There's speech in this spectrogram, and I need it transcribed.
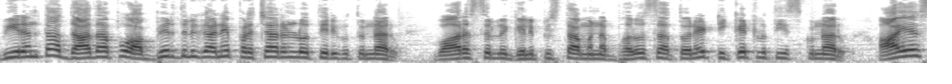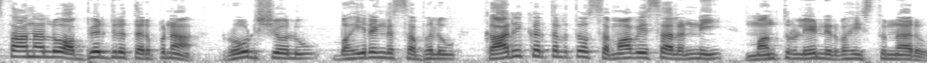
వీరంతా దాదాపు అభ్యర్థులుగానే ప్రచారంలో తిరుగుతున్నారు. వారసులను గెలిపిస్తామన్న భరోసాతోనే టికెట్లు తీసుకున్నారు. ఆయా స్థానాల్లో అభ్యర్థుల తరపున రోడ్ షోలు బహిరంగ సభలు కార్యకర్తలతో సమావేశాలన్నీ మంత్రులే నిర్వహిస్తున్నారు.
